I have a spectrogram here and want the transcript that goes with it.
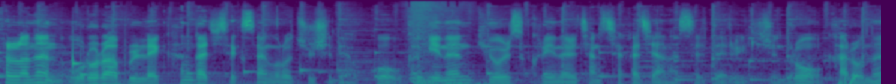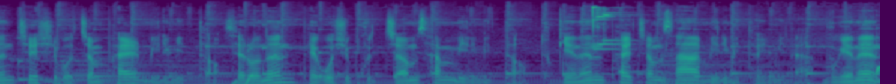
컬러는 오로라 블랙 한 가지 색상으로 출시되었고 크기는 듀얼 스크린을 장착하지 않았을 때를 기준으로 가로는 75.8mm, 세로는 159.3mm, 두께는 8.4mm입니다. 무게는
